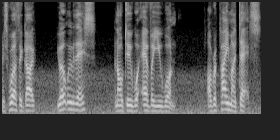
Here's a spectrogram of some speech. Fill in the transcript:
It's worth a go. You help me with this, and I'll do whatever you want. I'll repay my debts.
